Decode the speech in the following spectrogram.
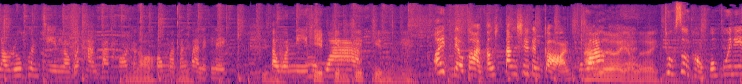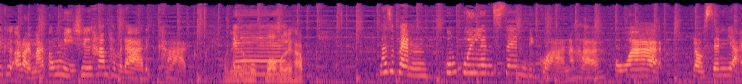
เราลูกคนจีนเราก็ทานปลาทอดกับเนข้าอะวต้มมาตั้งแต่เล็ก กิแต่วันนี้บบคีบมุกว่ากินคีบกินอย่างงี้ๆ เอ้ยเดี๋ยวก่อนต้องตั้งชื่อกันก่อน เพราะเอาว่า เลยเอาเลย ทุกสูตรของปุ้มปุ้ยนี่คืออร่อยมากต้องมีชื่อห้ามธรรมดาเด็ดขาด วันนี้น้องเอ๊ะมุกบอกมาเลยครับ น่าจะเป็นปุ้มปุ้ยเล่นเส้นดีกว่านะคะ เพราะว่าเราเส้นใหญ่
